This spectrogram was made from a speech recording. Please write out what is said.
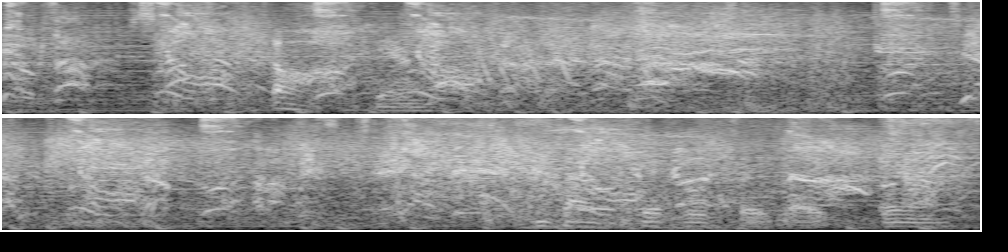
Oh, damn. How about this? But like, damn.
